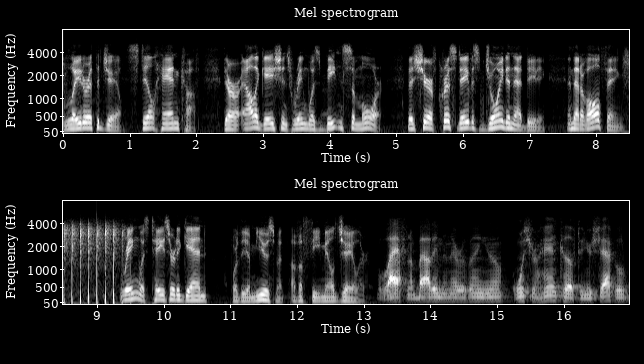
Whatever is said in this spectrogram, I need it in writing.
Later at the jail, still handcuffed, there are allegations Ring was beaten some more, that Sheriff Chris Davis joined in that beating, and that of all things, Ring was tasered again for the amusement of a female jailer. Laughing about him and everything, you know. Once you're handcuffed and you're shackled,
